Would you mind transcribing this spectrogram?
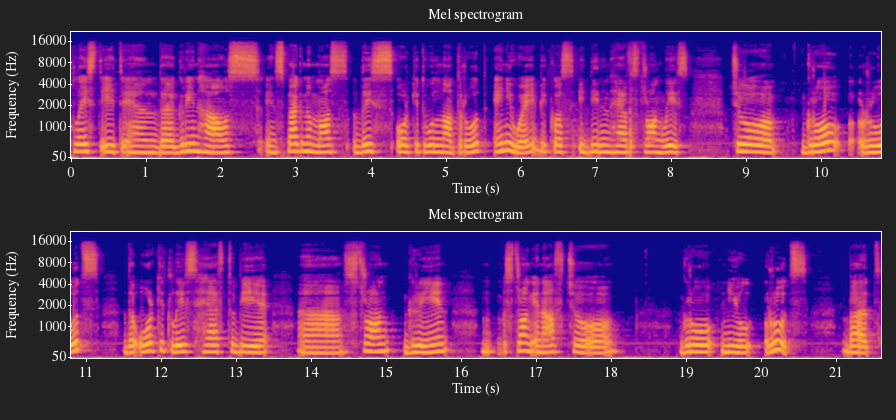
placed it in the greenhouse in sphagnum moss, this orchid will not root anyway because it didn't have strong leaves. To grow roots, the orchid leaves have to be uh, strong, green, strong enough to grow new roots. But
